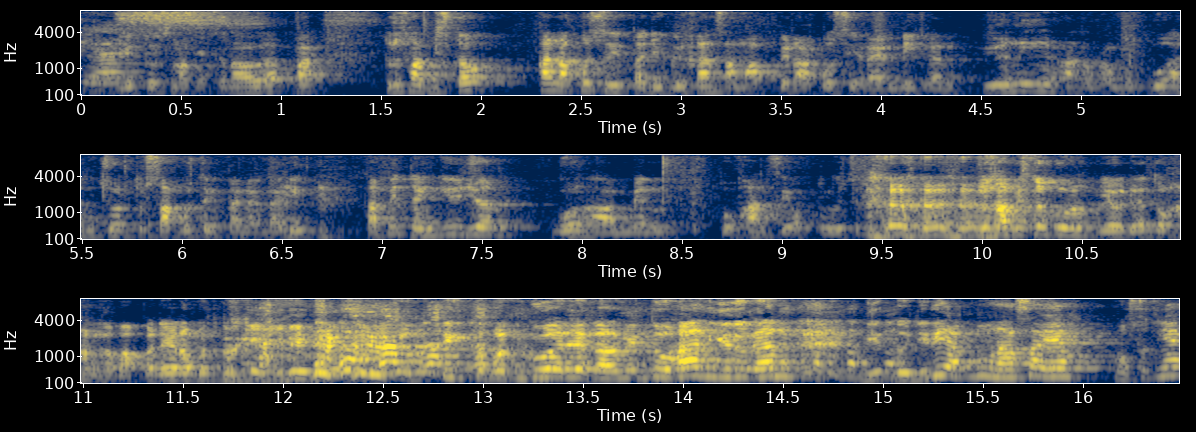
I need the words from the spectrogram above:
Yes. gitu semakin kenal bapak terus habis itu kan aku cerita juga kan sama peer aku si Randy kan. Iya nih rambut gue hancur. Terus aku ceritanya tadi. Tapi thank you John. Gue ngalamin Tuhan sih waktu lu cerita. Terus habis itu gue ya udah Tuhan gak apa-apa deh rambut gue kayak gini. Yang penting temen gue dia ngalamin Tuhan gitu kan. Gitu. Jadi aku ngerasa ya maksudnya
